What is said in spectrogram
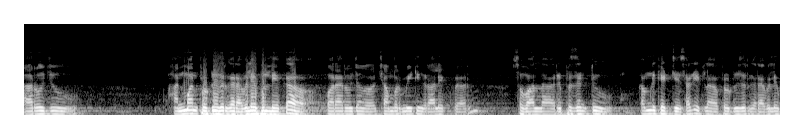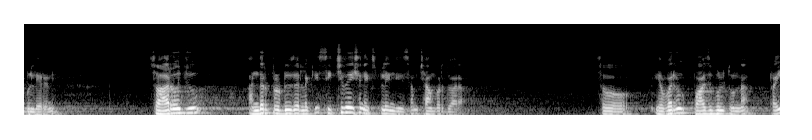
ఆ రోజు హనుమాన్ ప్రొడ్యూసర్ గారు అవైలబుల్ లేక వారు ఆ రోజు ఛాంబర్ మీటింగ్ రాలేకపోయారు. సో వాళ్ళ రిప్రజెంటివ్ కమ్యూనికేట్ చేశాడు ఇట్లా ప్రొడ్యూసర్ గారు అవైలబుల్ లేరని. సో ఆ రోజు అందరు ప్రొడ్యూసర్లకి సిచ్యువేషన్ ఎక్స్ప్లెయిన్ చేసాం ఛాంబర్ ద్వారా. సో ఎవరు పాసిబిలిటీ ఉన్నా ట్రై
